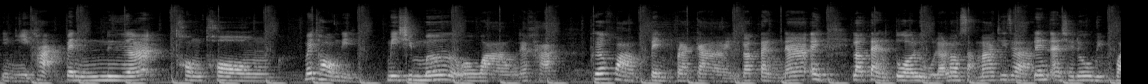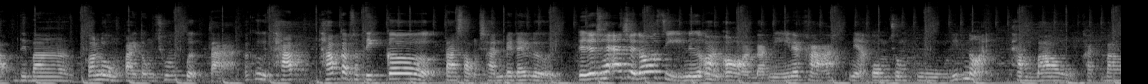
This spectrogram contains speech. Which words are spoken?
อย่างนี้ค่ะ เป็นเนื้อทองทองๆไม่ทองดิ มีชิมเมอร์วาวๆนะคะ พื่อความเป็นประกาย เราแต่งหน้า เอ้ย เราแต่งตัวหรูแล้วเราสามารถที่จะเล่นอายแชโดว์วิบวับได้บ้าง ก็ลงไปตรงช่วงเปลือกตา ก็คือทับ ทับกับสติกเกอร์ตาสองชั้นไปได้เลย เดี๋ยวจะใช้อายแชโดว์สีเนื้ออ่อนๆ แบบนี้นะคะ เนี่ยอมชมพูนิดหน่อย ทำเบ้า คัดเบ้า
